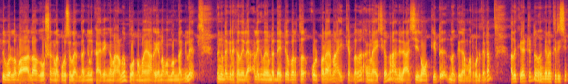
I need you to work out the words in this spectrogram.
ഇതുപോലുള്ള ബാലദോഷങ്ങളെ കുറിച്ചുള്ള എന്തെങ്കിലും കാര്യങ്ങളാണ് പൂർണമായി അറിയണമെന്നുണ്ടെങ്കിൽ നിങ്ങളുടെ ഗ്രഹനില അല്ലെങ്കിൽ നിങ്ങളുടെ ഡേറ്റ് ഓഫ് ബർത്ത് ഉൾപ്പെടെയാണ് അയക്കേണ്ടത്. അങ്ങനെ അയച്ചു തന്നാൽ അതിന് രാശി നോക്കിയിട്ട് നിങ്ങൾക്ക് ഞാൻ മറുപടി തരാം. അത് കേട്ടിട്ട് നിങ്ങളെ തിരിച്ച്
